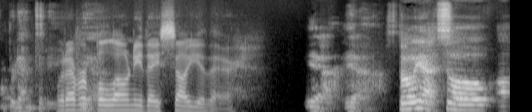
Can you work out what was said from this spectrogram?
separate entity. Whatever Yeah, baloney they sell you there. yeah, yeah. So yeah, so uh,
